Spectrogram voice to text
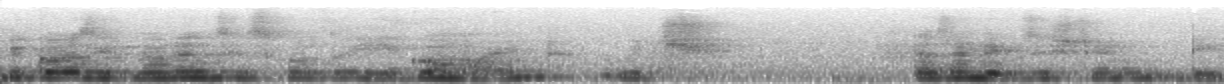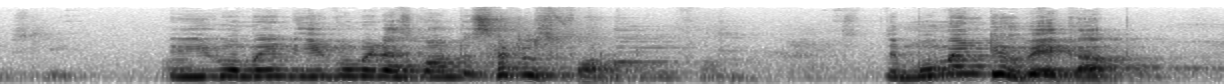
Because ignorance is for the ego mind, which doesn't exist in deep sleep. Ego mind, ego mind has gone to subtle form. The moment you wake up,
